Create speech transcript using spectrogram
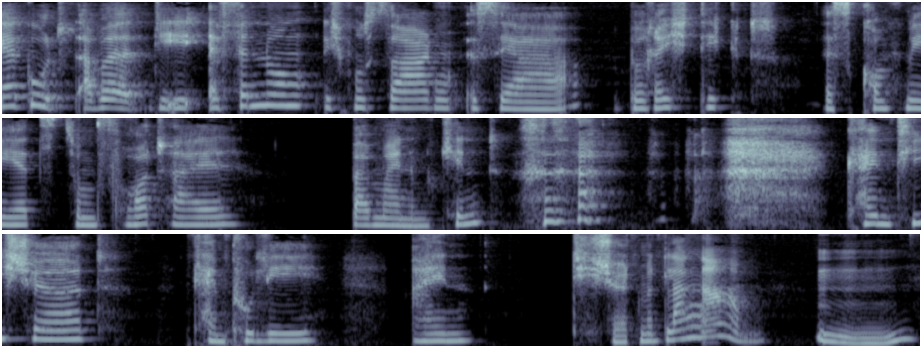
Ja gut, aber die Erfindung, ich muss sagen, ist ja berechtigt. Es kommt mir jetzt zum Vorteil bei meinem Kind. kein T-Shirt, kein Pulli, ein T-Shirt mit langen Armen. Mhm.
